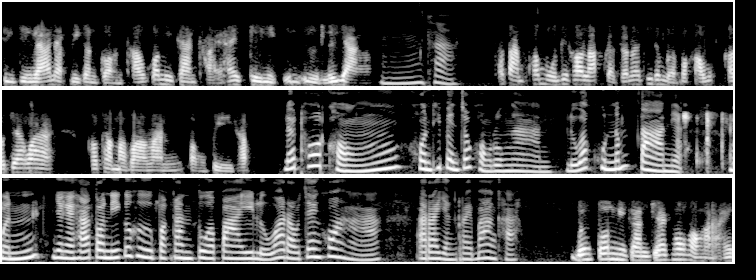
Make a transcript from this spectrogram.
จริง ๆ แล้วเนี่ยปีก่อนๆเขาก็มีการขายให้คลินิกอื่น ๆ หรือยังอืมค่ะ ถ้าตามข้อมูลที่เขารับกับเจ้าหน้าที่ตำรวจเพราะเขาเขาแจ้งว่าเขาทำมาประมาณสองปีครับ แล้วโทษของคนที่เป็นเจ้าของโรงงาน หรือว่าคุณน้ำตาลเนี่ย เหมือนยังไงคะ ตอนนี้ก็คือประกันตัวไปหรือว่าเราแจ้งข้อหาอะไรอย่างไรบ้างคะเบื้องต้นมีการแจ้งข้อกล่าวหาให้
